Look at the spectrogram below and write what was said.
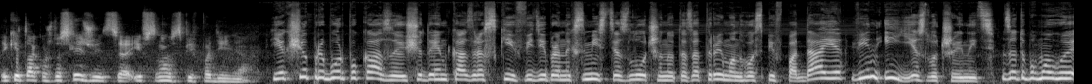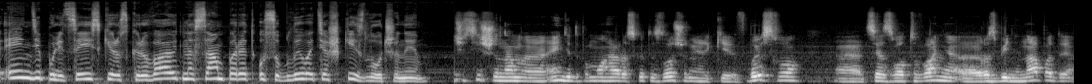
який також досліджується і встановлює співпадіння. Якщо прибор показує, що ДНК зразків, відібраних з місця злочину та затриманого, співпадає, він і є злочинець. За допомогою Енді поліцейські розкривають насамперед особливо тяжкі злочини. Частіше нам е, Енді допомагає розкрити злочини, які вбивство, це зґвалтування, е, розбійні напади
